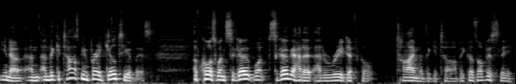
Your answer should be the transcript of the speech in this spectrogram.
you know, and, and the guitar's been very guilty of this. Of course, when Segovia, what, Segovia had a, had a really difficult time with the guitar because obviously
